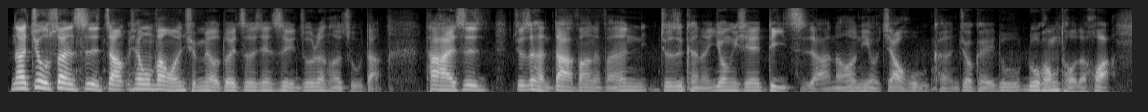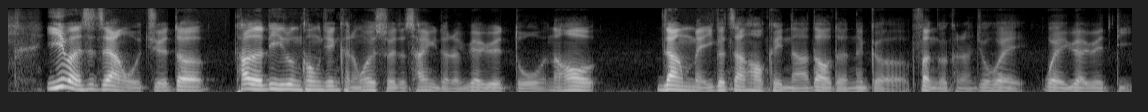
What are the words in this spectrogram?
那就算是账项目方完全没有对这件事情做任何阻挡，他还是就是很大方的，反正你就是可能用一些地址啊，然后你有交互，可能就可以撸撸空投的话，even 是这样，我觉得它的利润空间可能会随着参与的人越来越多，然后。让每一个账号可以拿到的那个份额可能就会会越来越低，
